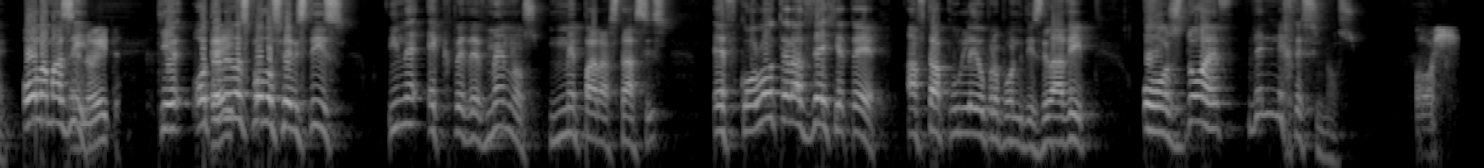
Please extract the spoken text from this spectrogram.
είναι. Όλα μαζί. Εννοείται. Και όταν Ε, ένας ποδοσφαιριστής είναι εκπαιδευμένος με παραστάσεις, ευκολότερα δέχεται αυτά που λέει ο προπονητής. Δηλαδή, ο Σντόεφ δεν είναι χθεσινός. Όχι.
